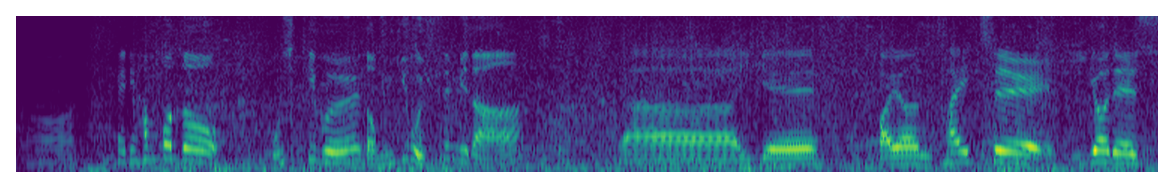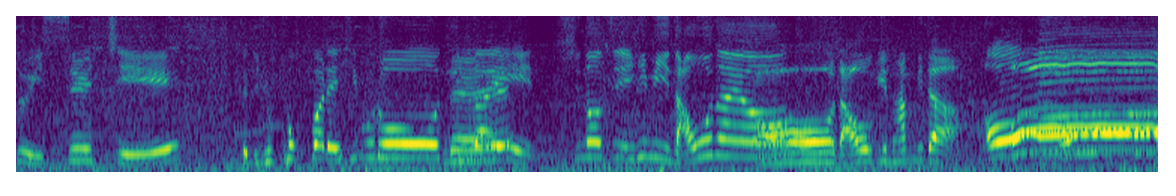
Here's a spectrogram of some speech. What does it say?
자, 테리 한 번 더 50킵을 넘기고 있습니다. 야 이게 과연 타이틀 이겨낼 수 있을지. 근데 육폭발의 힘으로 네. 딜라인. 시너지의 힘이 나오나요? 어, 나오긴 합니다. 어.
